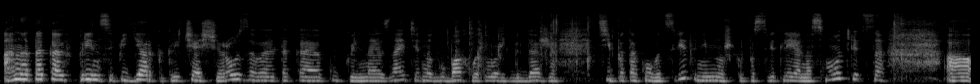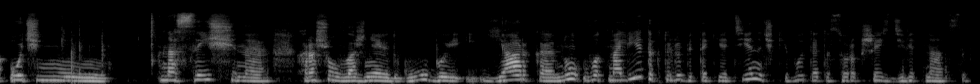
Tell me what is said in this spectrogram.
Она такая, в принципе, ярко кричащая розовая, такая кукольная, знаете, на губах вот, может быть, даже типа такого цвета, немножко посветлее она смотрится. А, очень насыщенная, хорошо увлажняет губы, яркая. Ну, вот на лето, кто любит такие оттеночки, вот это 46-19.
